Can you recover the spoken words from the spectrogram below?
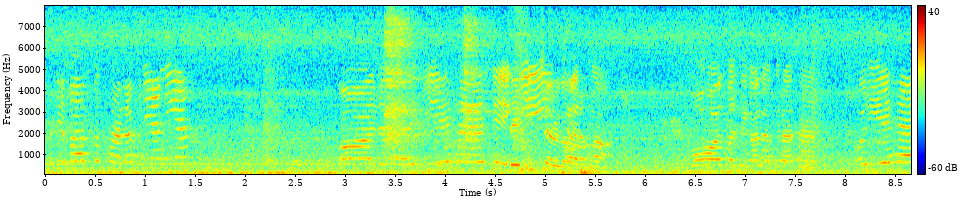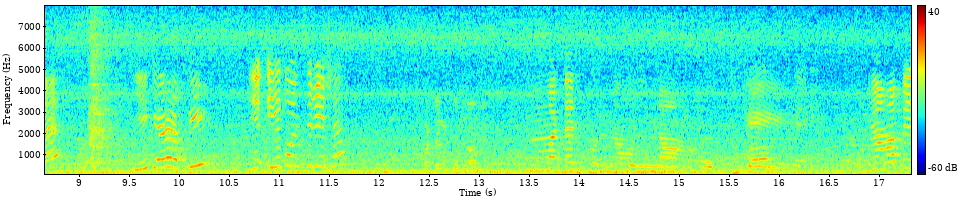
उसके बाद मसाला बिरयानी है और ये है देगी देगी चरगा। चरगा बहुत मज़े का लग रहा है और ये है ये क्या है आपकी ये ये कौन सी डिश है मटन कुंडा में मटन कुन्ना कुन्ना ओके ओके। यहाँ पे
